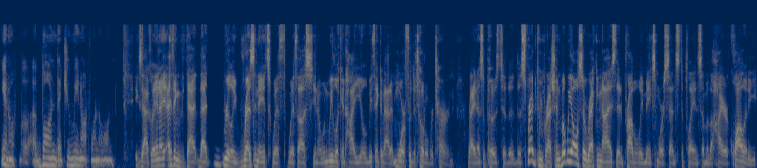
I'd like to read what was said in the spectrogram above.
you know a bond that you may not want to own exactly and I, I, think that that really resonates with with us you know when we look at high yield we think about it more for the total return right as opposed to the the spread compression but we also recognize that it probably makes more sense to play in some of the higher quality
